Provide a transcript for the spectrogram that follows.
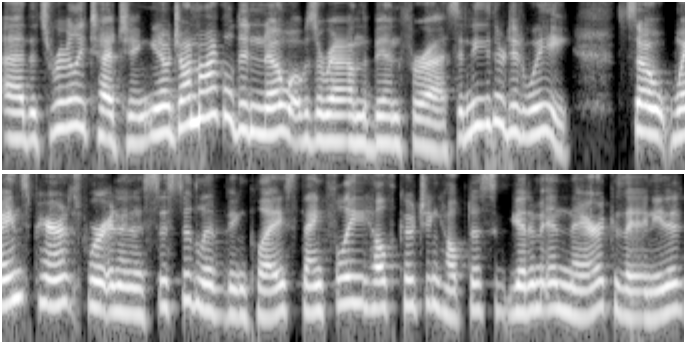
uh, that's really touching. You know, John Michael didn't know what was around the bend for us, and neither did we. So Wayne's parents were in an assisted living place. Thankfully, health coaching helped us get them in there because they needed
